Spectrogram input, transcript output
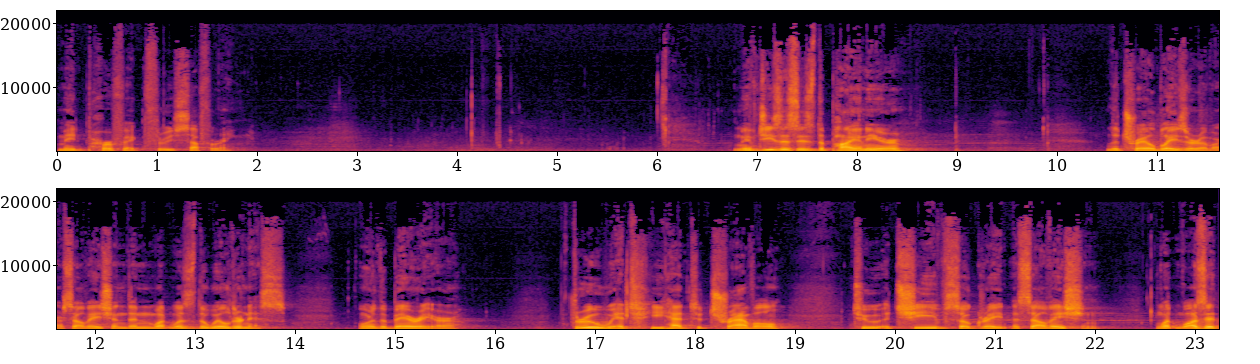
made perfect through suffering. If Jesus is the pioneer, the trailblazer of our salvation, then what was the wilderness or the barrier through which he had to travel to achieve so great a salvation? What was it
